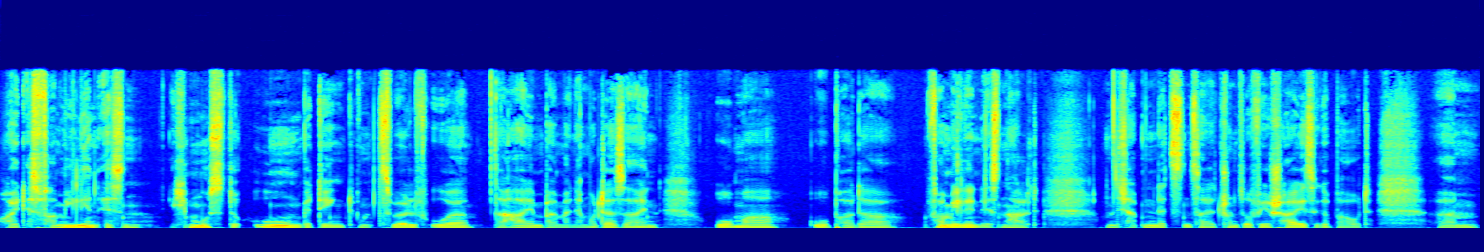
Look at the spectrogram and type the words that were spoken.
heute ist Familienessen. Ich musste unbedingt um 12 Uhr daheim bei meiner Mutter sein, Oma, Opa da, Familienessen halt. Und ich habe in der letzten Zeit schon so viel Scheiße gebaut. Ähm,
